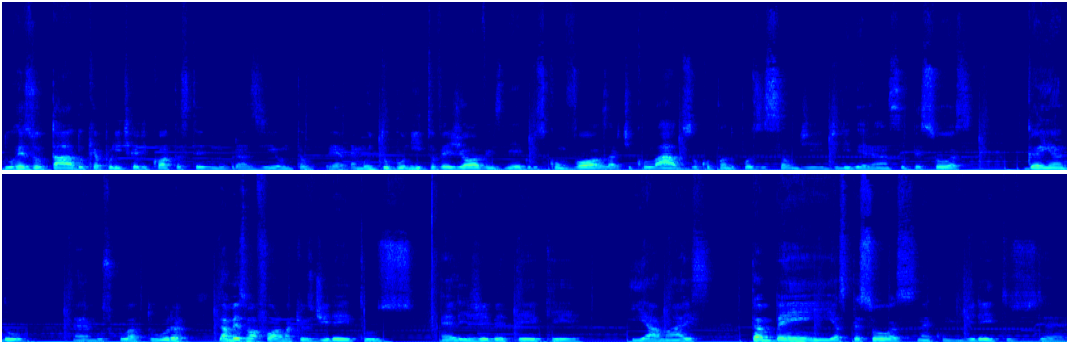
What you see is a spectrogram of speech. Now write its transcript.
do resultado que a política de cotas teve no Brasil. Então é, é muito bonito ver jovens negros com voz, articulados, ocupando posição de, de liderança e pessoas ganhando é, musculatura. Da mesma forma que os direitos LGBTQIA+, também e as pessoas né, com direitos é,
